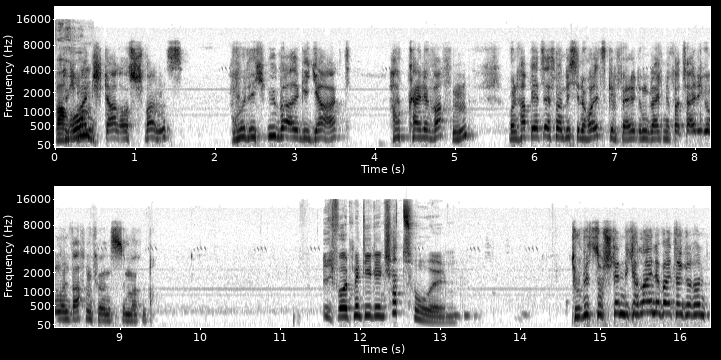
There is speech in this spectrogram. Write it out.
Warum? Durch meinen Stahl aus Schwanz wurde ich überall gejagt, hab keine Waffen und hab jetzt erstmal ein bisschen Holz gefällt, um gleich eine Verteidigung und Waffen für uns zu machen. Ich wollte mit dir den Schatz holen. Du bist doch ständig alleine weitergerannt.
